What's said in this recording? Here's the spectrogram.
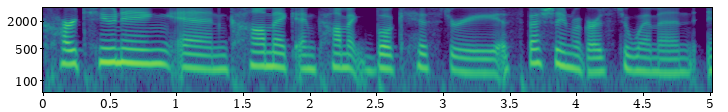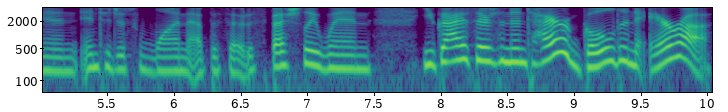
cartooning and comic and comic book history, especially in regards to women, in into just one episode, especially when you guys there's an entire golden era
